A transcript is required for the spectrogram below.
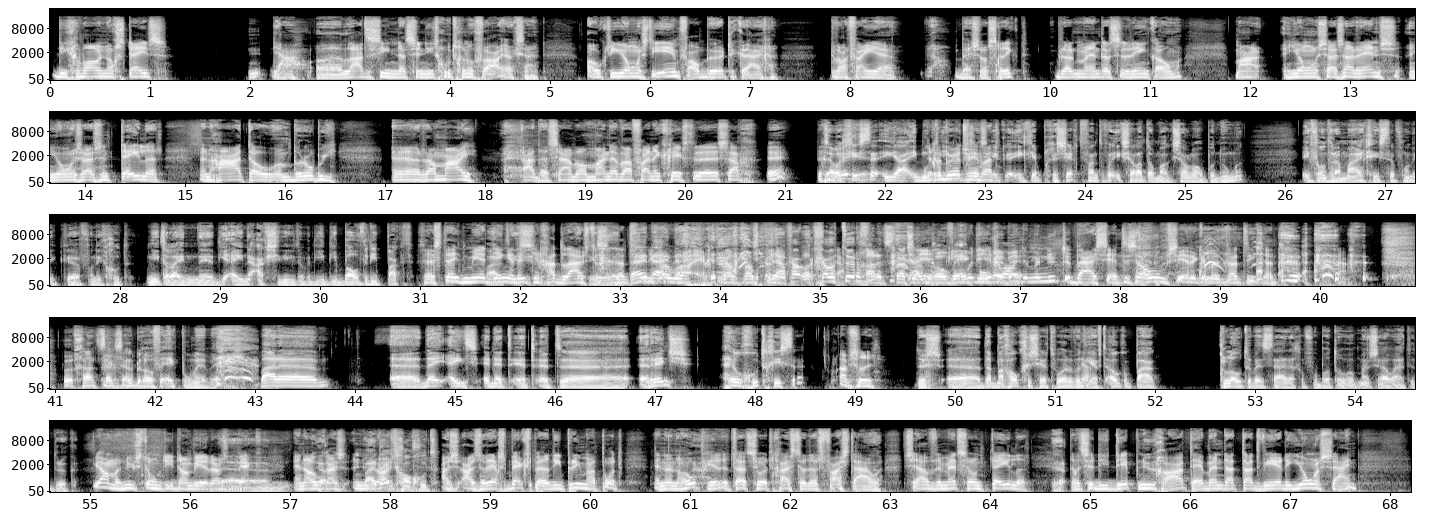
die gewoon nog steeds ja, eh, laten zien dat ze niet goed genoeg voor Ajax zijn. Ook die jongens die invalbeurten krijgen, waarvan je ja, best wel schrikt op dat moment dat ze erin komen. Maar een jongen zoals een Rens, een jongen zoals een Taylor, een Hato, een Brobby, eh Ramai. Ja, dat zijn wel mannen waarvan ik gisteren zag. Hè? Er Zou gebeurt gisteren, ja, ik moet, Er gebeurt ik, moet- weer wat. Ik, ik heb gezegd van tevoren, ik zal het allemaal, ik zal hem op noemen. Ik vond Ramai gisteren vond ik, eh, vond ik goed. Niet alleen eh, die ene actie die die, die bal die pakt. Er zijn steeds meer het dingen is- dat je gaat luisteren. het is- dat nee, vind nee, ik ook nee. wel echt wel, wel prettig. Gaan, we- gaan we We terug? gaan het straks Ja, ook over je moet hier gewoon hebben. de minuten bij zetten. Zo omcirkelen dat hij dat... Ja. We gaan het straks ook nog over Ekpom hebben. maar eh, eh, nee, eens. En het, het, het eh range heel goed gisteren. Absoluut. Dus eh, dat mag ook gezegd worden. Want Ja. die heeft ook een paar klote wedstrijden gevoetbald om het maar zo uit te drukken. Ja, maar nu stond hij dan weer als back. Ehm, En ook ja, als, nu maar hij deed als, het gewoon goed. Als, als rechtsback speelt die prima pot. En dan hoop je dat dat soort gasten dat vasthouden. Hetzelfde met zo'n Taylor. Ja. Dat ze die dip nu gehad hebben. En dat dat weer de jongens zijn.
